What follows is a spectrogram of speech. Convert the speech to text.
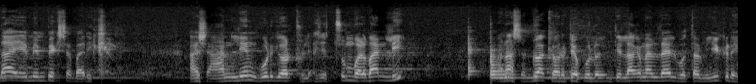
दहा एम एमपेक्षा बारीक. अशा आणली आणि गुडघ्यावर ठुले अशी चुंबळ बांधली. आणि असं डोक्यावर टेकवलं ते लग्नाला जाईल होतं मी इकडे.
